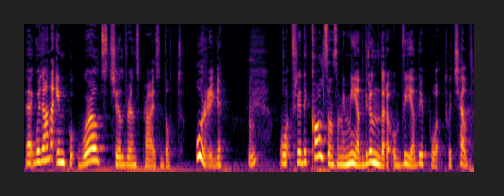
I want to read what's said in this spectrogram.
Eh, Gå gärna in på worldschildrensprize.org. Och Fredrik Karlsson som är medgrundare och VD på Twitch Health,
